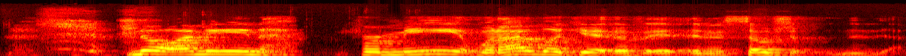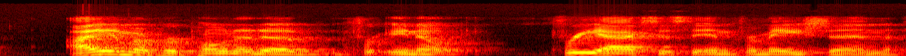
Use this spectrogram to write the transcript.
no, I mean, for me, when I look at in a social, I am a proponent of you know free access to information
